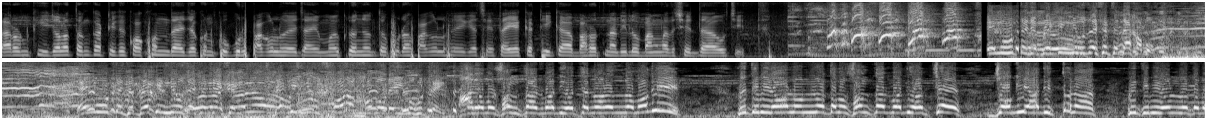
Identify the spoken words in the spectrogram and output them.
কারণ কি? জলাতঙ্কা টিকা কখন দেয়? যখন কুকুর পাগল হয়ে যায় ময়ূরঞ্জন তো পুরো পাগল হয়ে গেছে তাই একটা টিকা ভারত না দিলেও বাংলাদেশের দেওয়া উচিত। এই মুহূর্তে যে ব্রেকিং নিউজ এসেছে দেখাবো। এই মুহূর্তে যে ব্রেকিং নিউজ এসেছে ব্রেকিং নিউজ বড় খবর এই মুহূর্তে। আদম সন্ত্রাসবাদী হচ্ছে নরেন্দ্র মোদী। পৃথিবীর অন্যতম সন্ত্রাসবাদী হচ্ছে যোগী আদিত্যনাথ। পৃথিবীর অন্যতম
